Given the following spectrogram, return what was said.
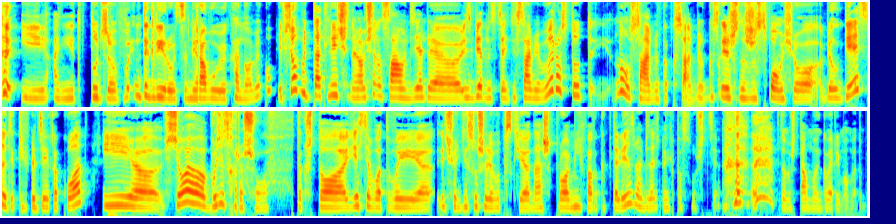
и они тут же интегрируются в мировую экономику, и все будет отлично, и вообще на самом деле из бедности они сами вырастут, ну, сами, как сами, конечно же, с помощью Билл Гейтса и таких людей, как он, и э, все будет хорошо. Так что, если вот вы еще не слушали выпуски наши про мифы о капитализме, обязательно их послушайте, потому что там мы говорим об этом.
